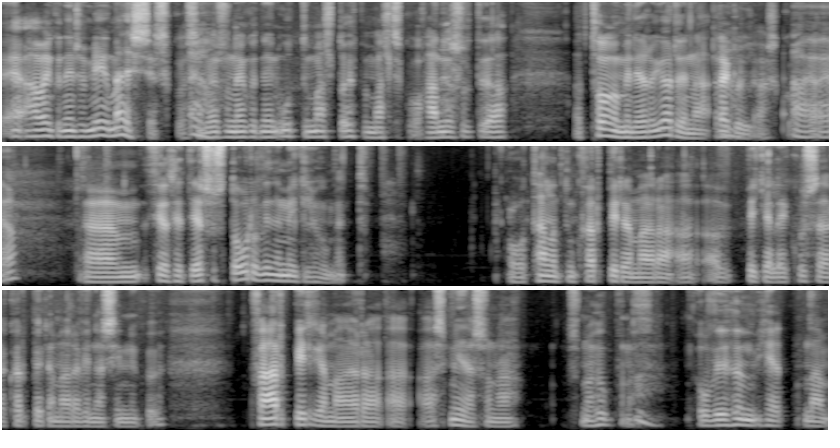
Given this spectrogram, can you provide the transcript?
hafa einhvern veginn sem mig með sér sko, sem já. er svona einhvern veginn út um allt og upp um allt sko. hann er svolítið að, að toga minni á jörðina reglulega sko. já, já, um, því að þetta er svo stóru við það mikil hugmynd og talandum hvar byrja maður að, að byggja leikus eða hvar byrja maður að vinna síningu hvar byrja maður að, að smíða svona, svona hugbúnað mm. og við höfum hérna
